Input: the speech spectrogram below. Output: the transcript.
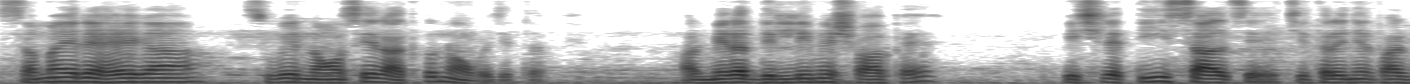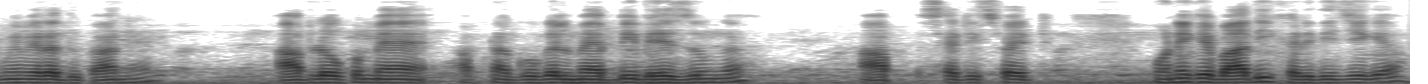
समय रहेगा सुबह नौ से रात को नौ बजे तक। और मेरा दिल्ली में शॉप है। पिछले तीस साल से चित्तरंजन पार्क में मेरा दुकान है। आप लोगों को मैं अपना गूगल मैप भी भेज दूँगा। आप सेटिस्फाइड होने के बाद ही खरीदीजिएगा।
